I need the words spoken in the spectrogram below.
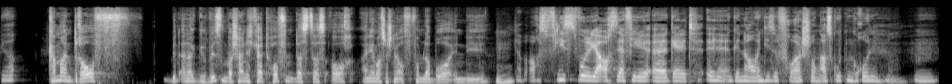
ja. Kann man drauf mit einer gewissen Wahrscheinlichkeit hoffen, dass das auch einigermaßen schnell vom Labor in die. Mhm. Ich glaube auch, es fließt wohl ja auch sehr viel äh, Geld äh, genau in diese Forschung aus guten Gründen. Mhm. Mhm.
